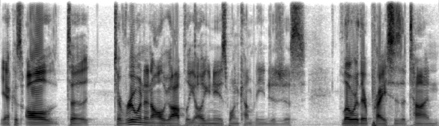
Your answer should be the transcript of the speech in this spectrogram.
Yeah, because all to to ruin an oligopoly, all you need is one company to just lower their prices a ton,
